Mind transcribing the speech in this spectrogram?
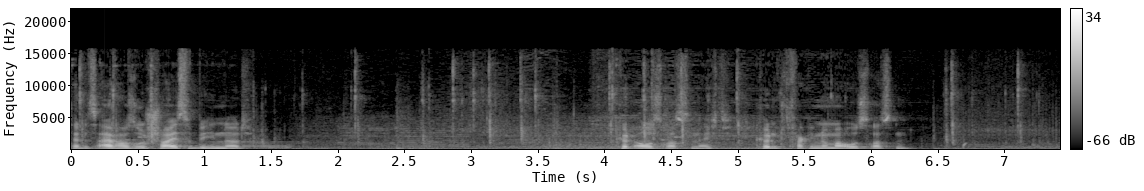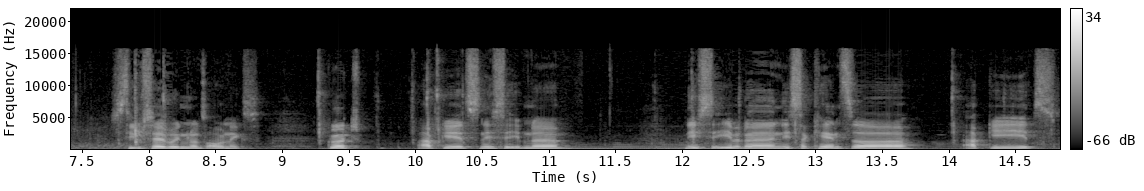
Das ist einfach so scheiße behindert. Ich könnt ausrasten, echt. Ich könnt fucking nochmal ausrasten. Steam Sale bringt uns auch nichts. Gut, ab geht's. Nächste Ebene. Nächste Ebene, nächster Cancer. Ab geht's.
